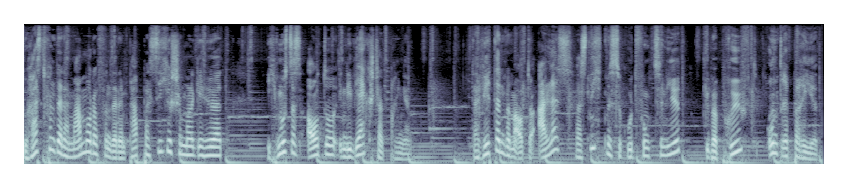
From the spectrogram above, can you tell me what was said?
Du hast von deiner Mama oder von deinem Papa sicher schon mal gehört, ich muss das Auto in die Werkstatt bringen. Da wird dann beim Auto alles, was nicht mehr so gut funktioniert, überprüft und repariert.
